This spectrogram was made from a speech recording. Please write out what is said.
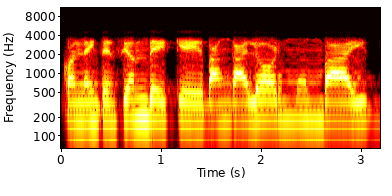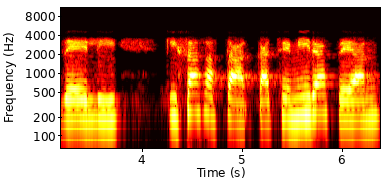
con la intención de que Bangalore, Mumbai, Delhi, quizás hasta Cachemira sean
